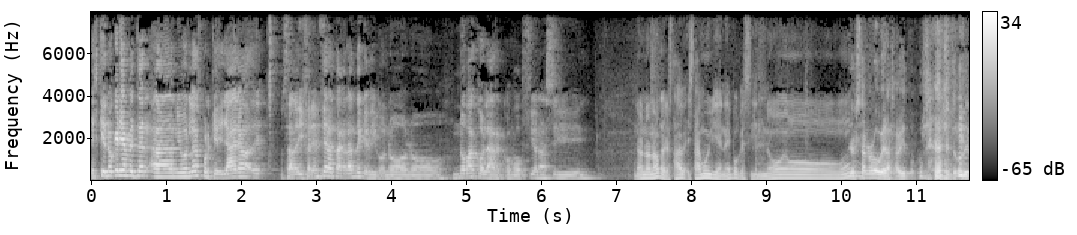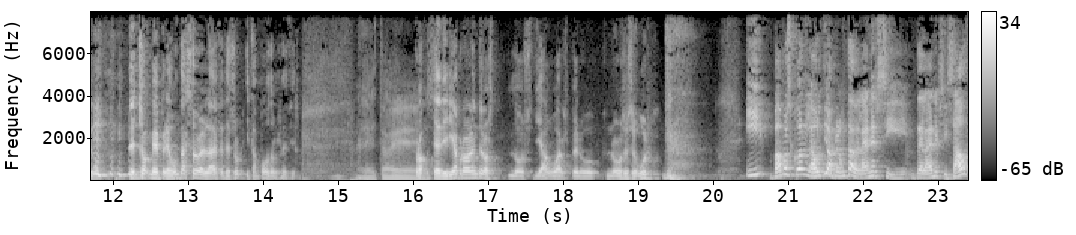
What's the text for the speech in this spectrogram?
Es que no quería meter a New Orleans porque ya era. eh, o sea, la diferencia era tan grande que digo, no, no, no va a colar como opción así. No, no, no, pero está, está muy bien, ¿eh? Porque si no. Yo esa no lo hubiera sabido, o sea, si te lo digo. De hecho, me preguntas sobre la FC Sur y tampoco te lo sé decir. Esto es. Pro- te diría probablemente los, los Jaguars, pero no lo sé seguro. Y vamos con la última pregunta de la NFC, de la NFC South.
